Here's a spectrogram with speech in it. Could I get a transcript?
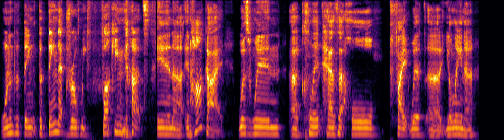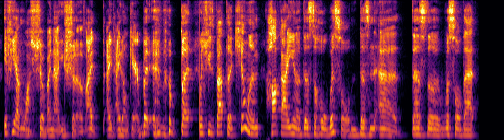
one of the thing the thing that drove me fucking nuts in uh, in Hawkeye was when uh, Clint has that whole fight with uh, Yelena. If you haven't watched the show by now, you should have. I, I I don't care. But but when she's about to kill him, Hawkeye, you know, does the whole whistle, doesn't uh does the whistle that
